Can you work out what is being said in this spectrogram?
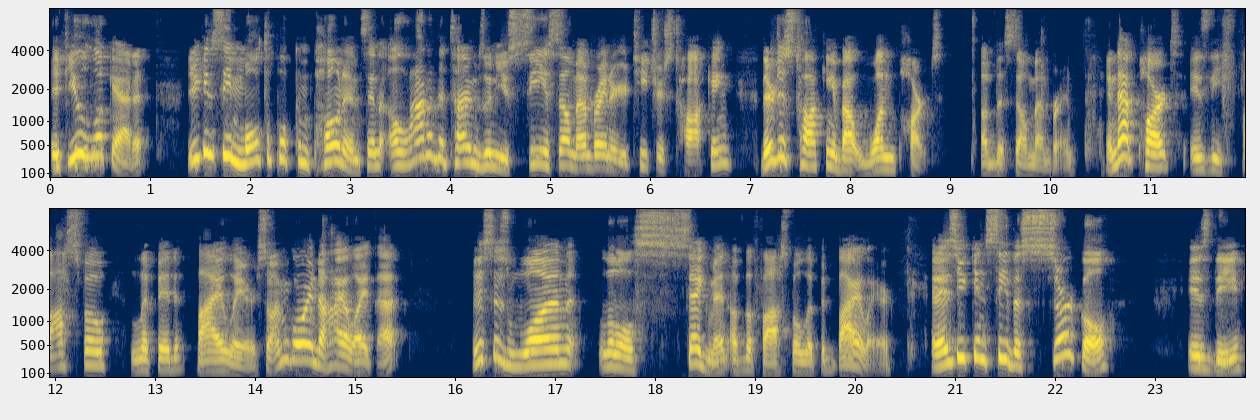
If you look at it, you can see multiple components, and a lot of the times when you see a cell membrane or your teacher's talking, they're just talking about one part of the cell membrane. And that part is the phospholipid bilayer. So I'm going to highlight that. This is one little segment of the phospholipid bilayer. And as you can see, the circle is the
